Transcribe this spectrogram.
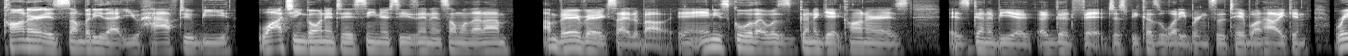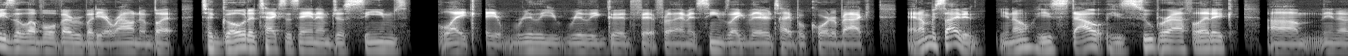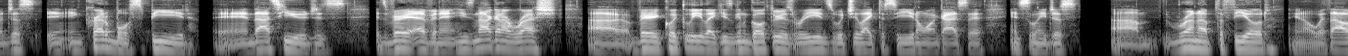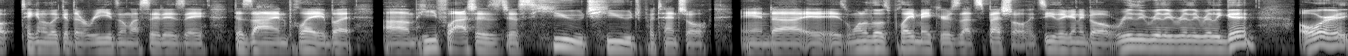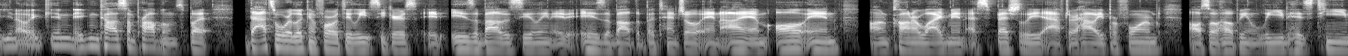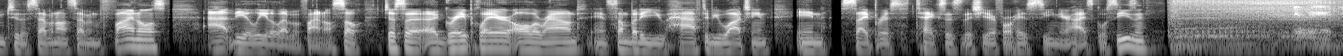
Conner is somebody that you have to be watching going into his senior season and someone that I'm I'm very very excited about. Any school that was going to get Conner is is going to be a, a good fit just because of what he brings to the table and how he can raise the level of everybody around him. But to go to Texas A&M just seems like a really, really good fit for them. It seems like their type of quarterback. And I'm excited. You know, he's stout, he's super athletic, um, you know, just incredible speed. And that's huge. It's it's very evident. He's not gonna rush uh, very quickly. Like he's gonna go through his reads, which you like to see. You don't want guys to instantly just um, run up the field, you know, without taking a look at their reads unless it is a design play. But um, he flashes just huge, huge potential and uh, is one of those playmakers that's special. It's either going to go really, really, really, really good or you know it can it can cause some problems but that's what we're looking for with elite seekers. It is about the ceiling. It is about the potential and i am all in on conner weigman especially after how he performed also helping lead his team to the 7 on 7 finals at the elite 11 finals. So just a, a great player all around and somebody you have to be watching in cypress texas this year for his senior high school season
